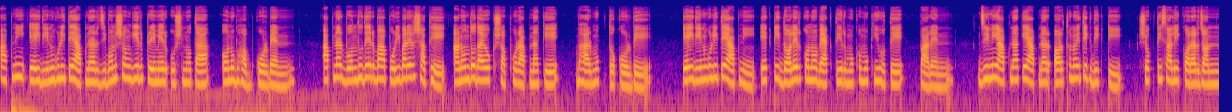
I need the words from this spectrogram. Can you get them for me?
আপনি এই দিনগুলিতে আপনার জীবনসঙ্গীর প্রেমের উষ্ণতা অনুভব করবেন। আপনার বন্ধুদের বা পরিবারের সাথে আনন্দদায়ক সফর আপনাকে ভারমুক্ত করবে। এই দিনগুলিতে আপনি একটি দলের কোনো ব্যক্তির মুখোমুখি হতে পারেন, যিনি আপনাকে আপনার অর্থনৈতিক দিকটি শক্তিশালী করার জন্য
